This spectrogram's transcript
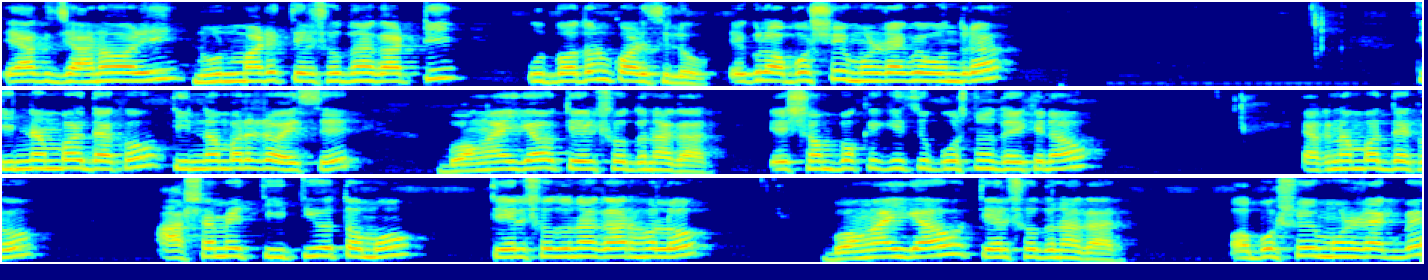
এক জানুয়ারি নুনমাটি তেল শোধনাগারটি উদ্বোধন করেছিল। এগুলো অবশ্যই মনে রাখবে বন্ধুরা। তিন নম্বর দেখো, তিন নম্বরে রয়েছে বঙাইগাঁও তেল শোধনাগার। এর সম্পর্কে কিছু প্রশ্ন দেখে নাও। এক নম্বর দেখো, আসামের তৃতীয়তম তেল শোধনাগার হলো বঙাইগাঁও তেল শোধনাগার। অবশ্যই মনে রাখবে।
